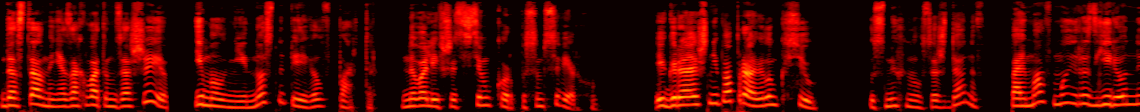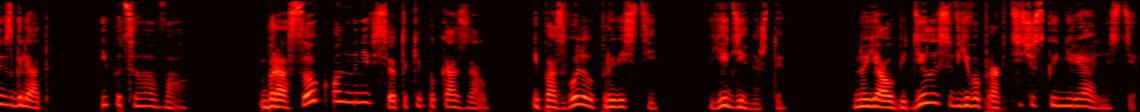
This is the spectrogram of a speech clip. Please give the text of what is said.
достал меня захватом за шею и молниеносно перевел в партер, навалившись всем корпусом сверху. «Играешь не по правилам, Ксю!» — усмехнулся Жданов, поймав мой разъяренный взгляд, и поцеловал. Бросок он мне все-таки показал и позволил провести. Единожды но я убедилась в его практической нереальности.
